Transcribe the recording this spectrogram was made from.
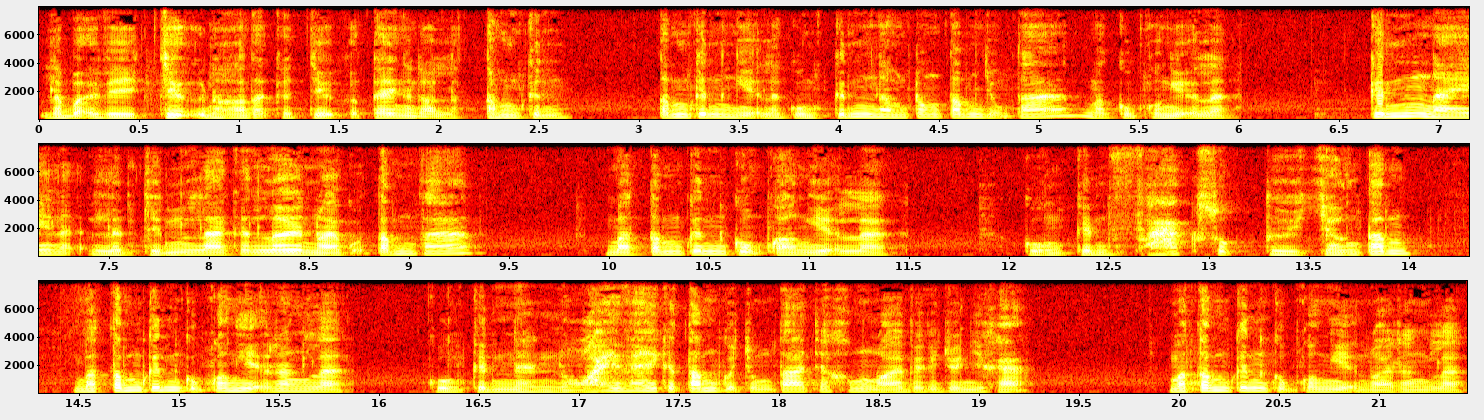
Là bởi vì chữ nó đó cái chữ cái tên của đó là tâm kinh. Tâm kinh nghĩa là cuốn kinh nằm trong tâm chúng ta mà cũng có nghĩa là kinh này là, là chính là cái lời nói của tâm ta. Mà tâm kinh cũng có nghĩa là cuốn kinh phát xuất từ chân tâm. Mà tâm kinh cũng có nghĩa rằng là cuốn kinh này nói về cái tâm của chúng ta chứ không nói về cái chuyện gì khác. Mà tâm kinh cũng có nghĩa nói rằng là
